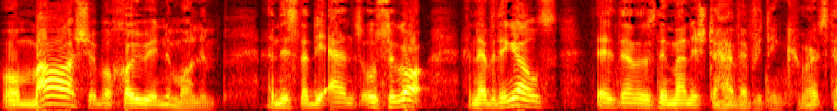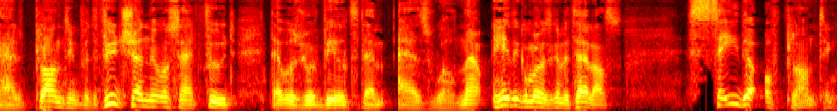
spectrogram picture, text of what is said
or. And this that the ants also got, and everything else, then they managed to have everything. Right? So they had planting for the future, and they also had food that was revealed to them as well. Now, here the Gemara is going to tell us, Seder of planting.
